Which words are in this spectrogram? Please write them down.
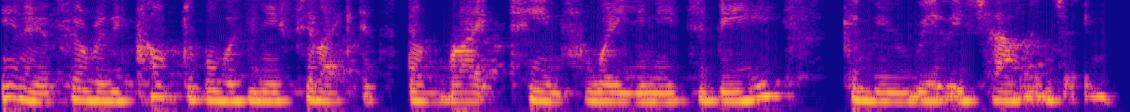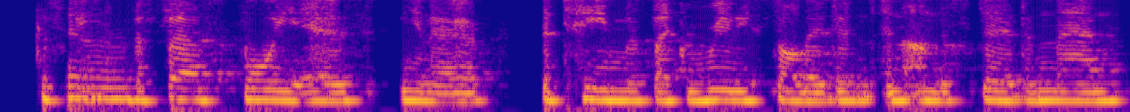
you know, feel really comfortable with and you feel like it's the right team for where you need to be can be really challenging. Because yeah. the first four years, you know, the team was like really solid and, and understood. And then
